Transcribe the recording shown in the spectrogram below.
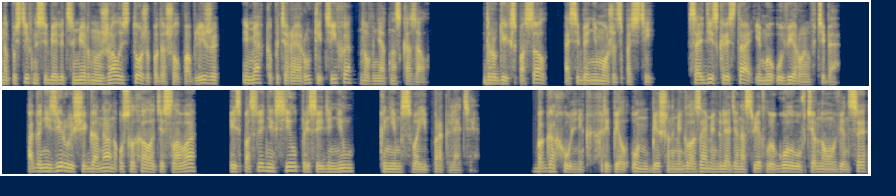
напустив на себя лицемерную жалость, тоже подошел поближе и, мягко потирая руки, тихо, но внятно сказал. «Других спасал, а себя не может спасти. Сойди с креста, и мы уверуем в тебя». Агонизирующий Ганан услыхал эти слова и из последних сил присоединил к ним свои проклятия. «Богохульник!» — хрипел он бешеными глазами, глядя на светлую голову в терновом венце,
